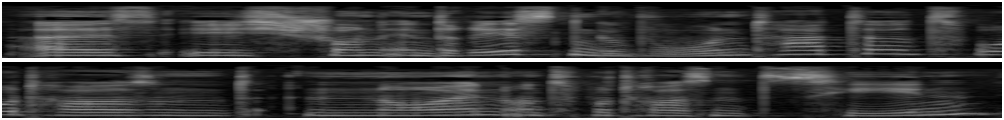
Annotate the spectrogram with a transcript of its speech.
als ich schon in Dresden gewohnt hatte, 2009 und 2010,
